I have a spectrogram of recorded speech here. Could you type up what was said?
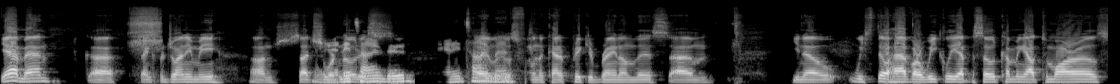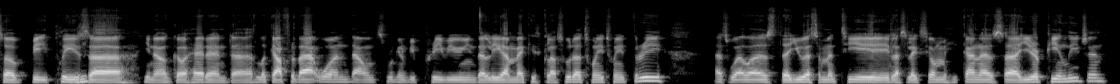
yeah, man. Uh, thanks for joining me on such short Anytime, notice. dude. Uh, Anytime, it, man. was fun to kind of prick your brain on this. Um, you know, we still have our weekly episode coming out tomorrow, so be please, Mm-hmm. uh, you know, go ahead and uh, look out for that one. That one's we're going to be previewing the Liga MX Clausura 2023, as well as the USMNT La Selección Mexicana's uh, European Legion.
